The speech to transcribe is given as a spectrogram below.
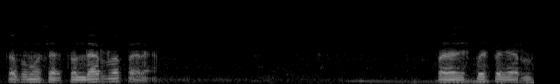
entonces vamos a soldarlo para para después pegarlo.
